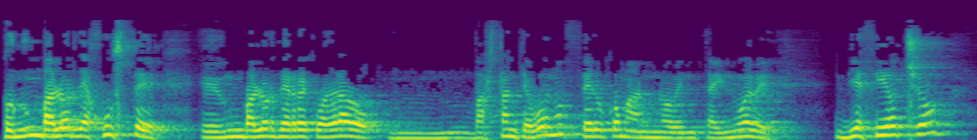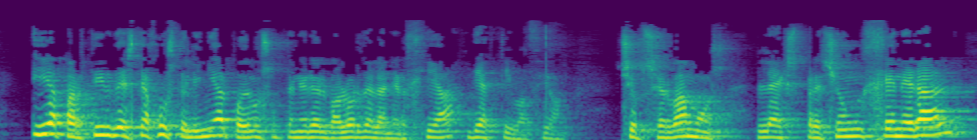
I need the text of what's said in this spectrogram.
con un valor de ajuste, eh, un valor de R cuadrado mm, bastante bueno, 0,9918, y a partir de este ajuste lineal podemos obtener el valor de la energía de activación. Si observamos la expresión general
